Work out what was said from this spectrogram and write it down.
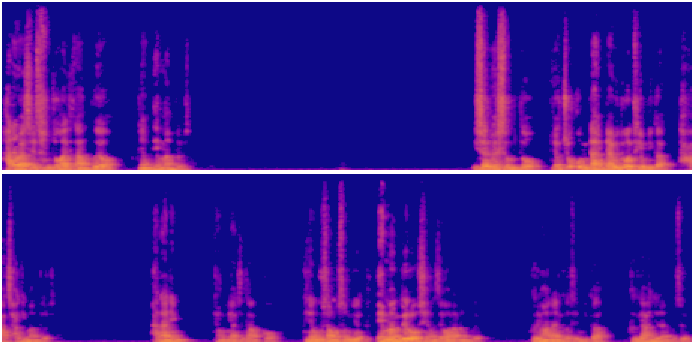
하나님 말씀에 순종하지도 않고요. 그냥 내 마음대로 삽니다. 이스라엘 백성들도 그냥 조금 나비도 어떻게 합니까? 다 자기 마음대로. 하나님 경외하지도 않고 그냥 우상을 섬기고 내 마음대로 신앙생활 하는 거예요. 그럼 하나님과 됩니까? 그게 아니라는 것을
